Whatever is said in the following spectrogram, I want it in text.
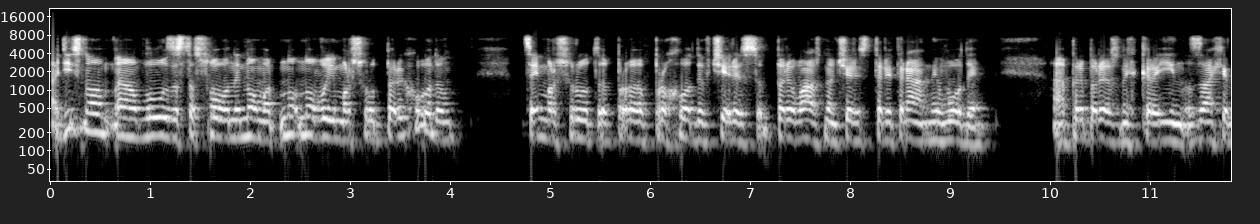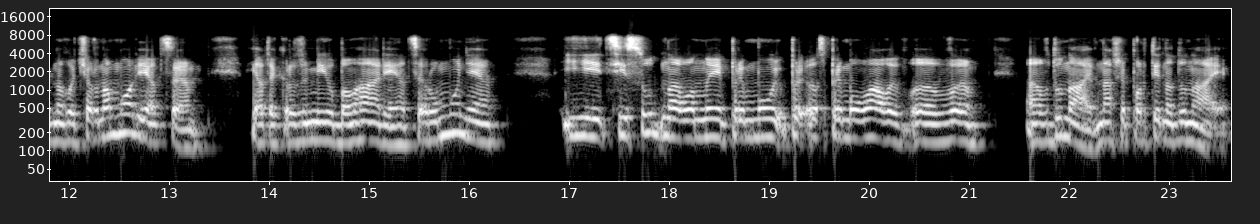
А дійсно е, був застосований номер, ну, новий маршрут переходу. Цей маршрут е, проходив через переважно через територіальні води е, прибережних країн Західного Чорномор'я. Це, я так розумію, Болгарія, це Румунія. І ці судна вони пряму, спрямували в, в, в Дунай, в наші порти на Дунаї.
